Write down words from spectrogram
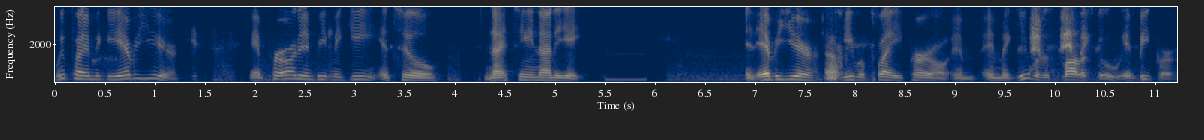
We played Magee every year, and Pearl didn't beat Magee until 1998. And every year, oh. Magee would play Pearl, and, and Magee was a smaller school and beat Pearl.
